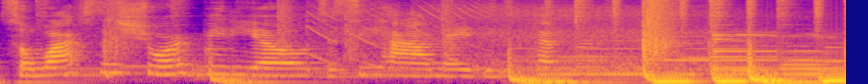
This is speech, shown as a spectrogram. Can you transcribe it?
So watch this short video to see how I made these peppers.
